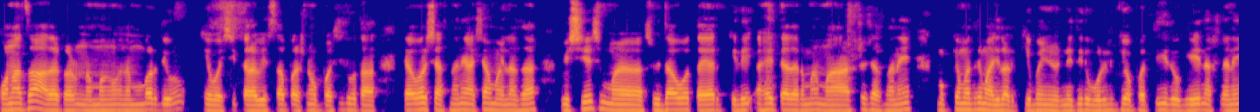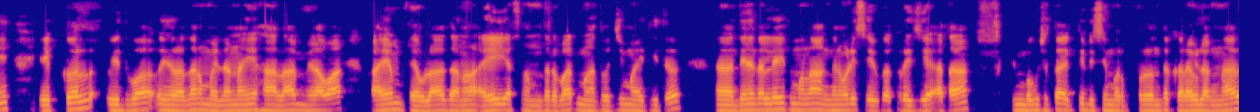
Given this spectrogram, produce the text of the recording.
कोणाचा आधार कार्ड नंबर नंबर देऊन केवायसी करावी असा प्रश्न उपस्थित होता. त्यावर शासनाने अशा महिलांचा विशेष म सुविधा व तयार केली आहे. त्या दरम्यान महाराष्ट्र शासनाने मुख्यमंत्री माझी लाडकी बहीण योजनेतील वडील किंवा पती दोघेही नसल्याने एकल विधवा निराधार महिलांनाही हा लाभ मिळावा कायम ठेवला जाणार आहे. या संदर्भात महत्त्वाची माहिती इथं देण्यात आली आहे. तुम्हाला अंगणवाडी सेविकाकडे जी आता तुम्ही बघू शकता एकतीस डिसेंबरपर्यंत करावी लागणार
